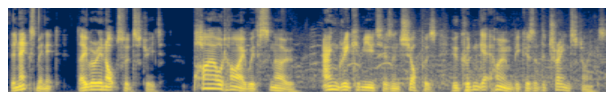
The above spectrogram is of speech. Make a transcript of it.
The next minute they were in Oxford Street, piled high with snow, angry commuters and shoppers who couldn't get home because of the train strikes.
